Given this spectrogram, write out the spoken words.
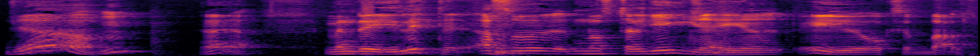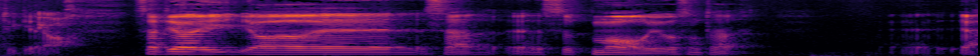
Ja. ja, ja. Men det är ju lite, alltså nostalgigrejer är ju också ballt tycker jag. Så att jag, jag eh, så här, eh, Super Mario och sånt här. eh, Ja,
